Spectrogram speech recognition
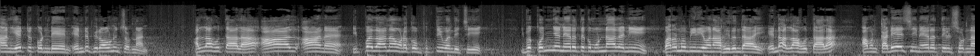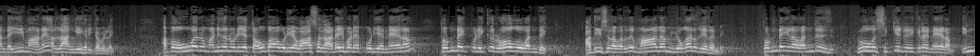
நான் ஏற்றுக்கொண்டேன் என்று ஃபிரோவனும் சொன்னான். அல்லாஹு தாலா ஆள் ஆன இப்போதானா உனக்கு புத்தி வந்துச்சு. இப்போ கொஞ்ச நேரத்துக்கு முன்னால் நீ வரம்பு மீறியவனாக இருந்தாய் என்று அல்லாஹு தாலா அவன் கடைசி நேரத்தில் சொன்ன அந்த ஈமானை அல்லாஹ் அங்கீகரிக்கவில்லை. அப்போ ஒவ்வொரு மனிதனுடைய தௌபாவுடைய வாசல் அடைபடக்கூடிய நேரம் தொண்டை குழிக்கு ரோகு வந்து. அதீசில் வருது மாலம் இரண்டு தொண்டையில் வந்து ரூவு சிக்கிட்டு இருக்கிற நேரம். இந்த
